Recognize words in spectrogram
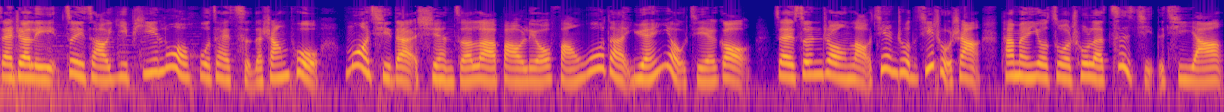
在这里，最早一批落户在此的商铺，默契地选择了保留房屋的原有结构，在尊重老建筑的基础上，他们又做出了自己的奇扬。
